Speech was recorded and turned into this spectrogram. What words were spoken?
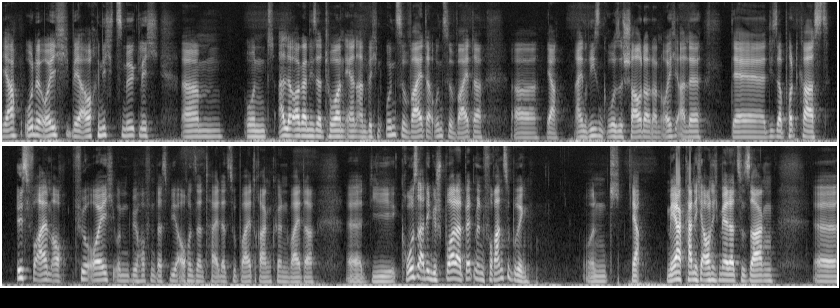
äh, ja, ohne euch wäre auch nichts möglich. Ähm, und alle Organisatoren, Ehrenamtlichen und so weiter und so weiter. Äh, ja, ein riesengroßes Shoutout an euch alle. Der, dieser Podcast ist vor allem auch für euch und wir hoffen, dass wir auch unseren Teil dazu beitragen können, weiter äh, die großartige Sportart Batman voranzubringen. Und ja, mehr kann ich auch nicht mehr dazu sagen. Äh,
